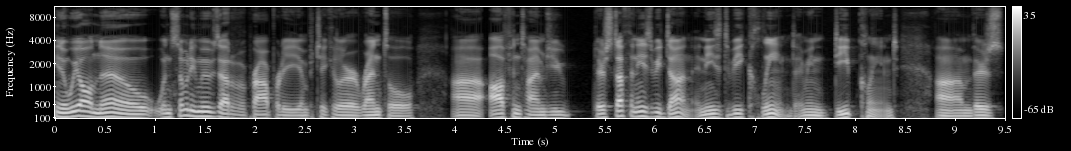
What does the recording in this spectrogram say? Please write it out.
you know we all know when somebody moves out of a property, in particular a rental, uh, oftentimes you there's stuff that needs to be done. It needs to be cleaned. I mean, deep cleaned. Um, there's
